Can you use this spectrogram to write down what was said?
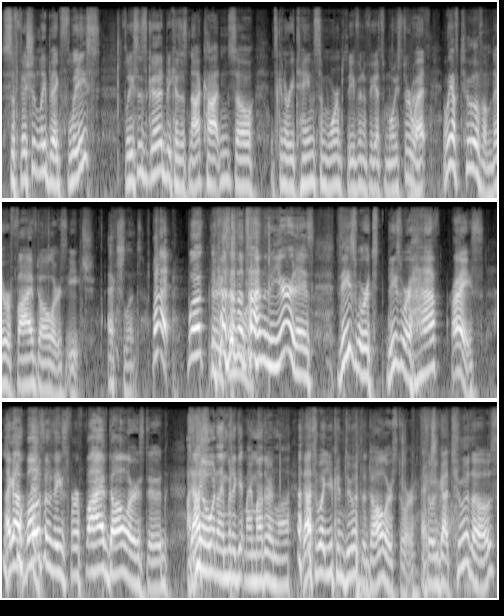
Sufficiently big fleece. Fleece is good because it's not cotton, so it's going to retain some warmth even if it gets moist or wet. And we have two of them. They were $5 each. Excellent. But What? There's because of the more. time of the year it is, these were these were half price. I got both of these for five dollars, dude. I know what I'm going to get my mother-in-law. That's what you can do at the dollar store. So we've got two of those,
